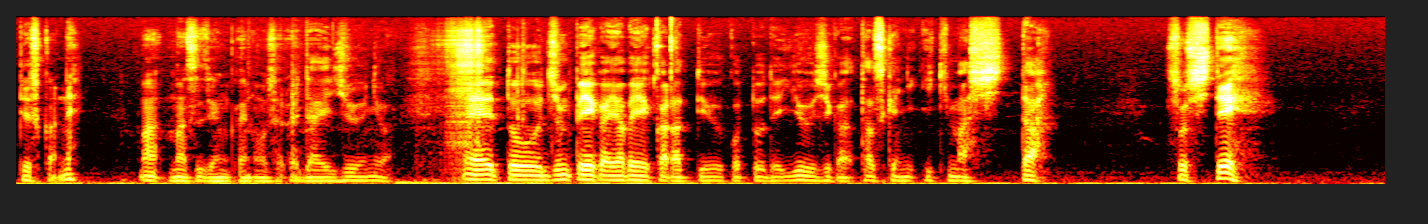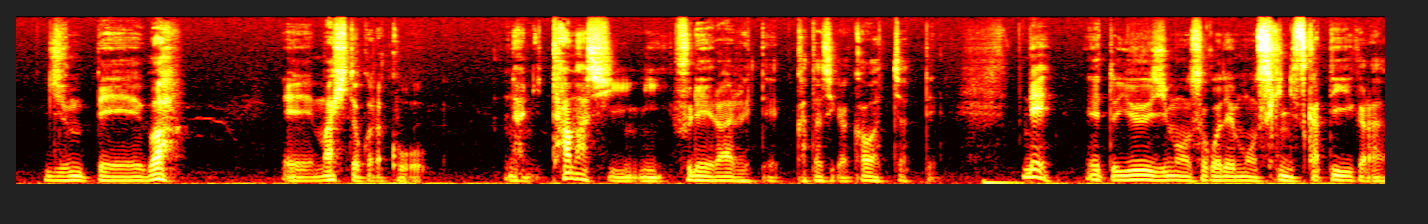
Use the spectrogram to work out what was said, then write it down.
ですかね。まあ、まず前回のおさらい第12話。えっ、と、順平がやべえからっていうことで、ユージが助けに行きました。そして、順平は、えー、真人からこう、何、魂に触れられて形が変わっちゃって。で、えっ、と、ユージもそこでもう好きに使っていいから、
